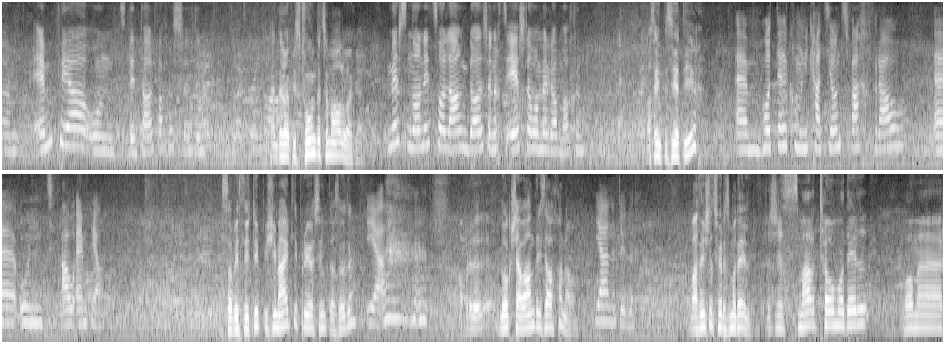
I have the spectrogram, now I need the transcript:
Ähm, MPA und Dentalfachassistentin. Haben Sie etwas gefunden zum Anschauen? Wir sind noch nicht so lange da, das ist eigentlich das Erste, was wir gerade machen. Was interessiert dich? Ähm, Hotel, Kommunikationsfachfrau äh, und auch MPA. So ein bisschen typische Mädchenberufe sind das, oder? Ja. Aber äh, schaust du auch andere Sachen an? Ja, natürlich. Was ist das für ein Modell? Das ist ein Smart Home Modell, wo man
